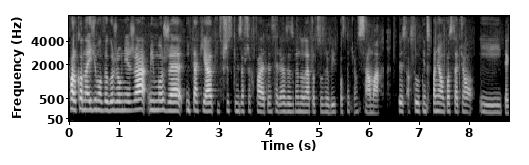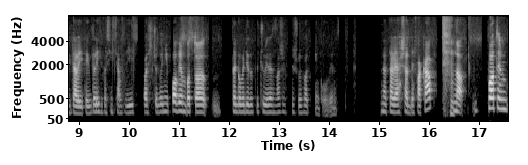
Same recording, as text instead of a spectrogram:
Falcona i Zimowego Żołnierza, mimo że i tak ja wszystkim zawsze chwalę ten serial ze względu na to, co zrobili z postacią sama. To jest absolutnie wspaniałą postacią i tak dalej, i tak dalej. I właśnie chciałam powiedzieć coś, czego nie powiem, bo to tego będzie dotyczył jeden z naszych przyszłych odcinków, więc Natalia, shut the fuck up. No, po tym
